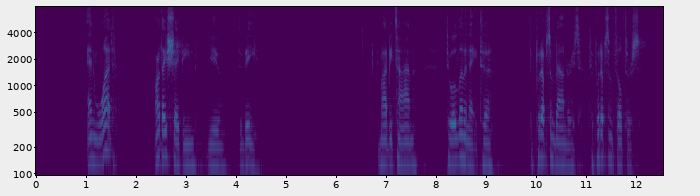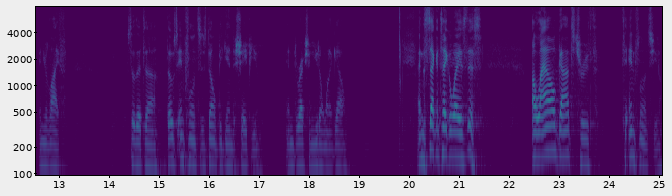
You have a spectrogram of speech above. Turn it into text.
And what are they shaping you to be? It might be time to eliminate, to, to put up some boundaries, to put up some filters in your life so that uh, those influences don't begin to shape you in a direction you don't want to go. And the second takeaway is this allow God's truth to influence you.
